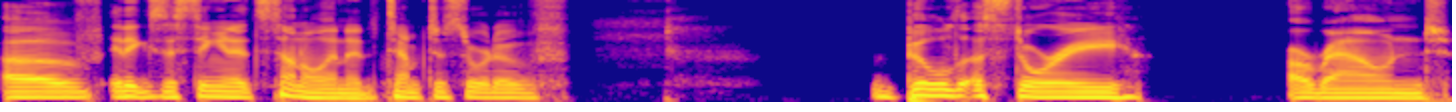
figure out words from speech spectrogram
of it existing in its tunnel in an attempt to sort of build a story around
